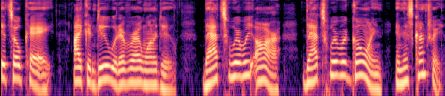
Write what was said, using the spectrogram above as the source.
it's okay. I can do whatever I want to do. That's where we are. That's where we're going in this country.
